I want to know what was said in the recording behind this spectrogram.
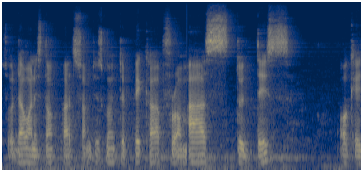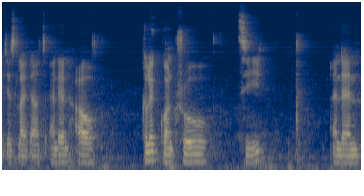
So that one is not part. So I'm just going to pick up from us to this. Okay just like that. And then I'll click Control T and then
